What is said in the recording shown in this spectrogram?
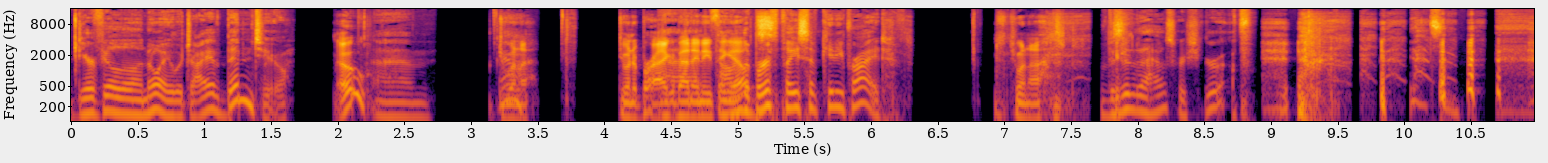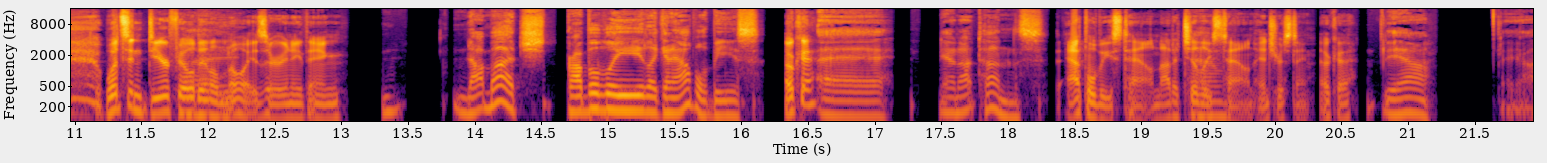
deerfield illinois which i have been to. Oh. Um do you yeah. want to you want to brag uh, about anything else the birthplace of kitty pryde. Do you want to visit the house where she grew up. What's in Deerfield, Uh, Illinois? Is there anything? not much. Probably like an applebee's. Okay, uh yeah not tons. Applebee's town, not a Chili's Oh. town. Interesting. Okay, yeah. Yeah.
